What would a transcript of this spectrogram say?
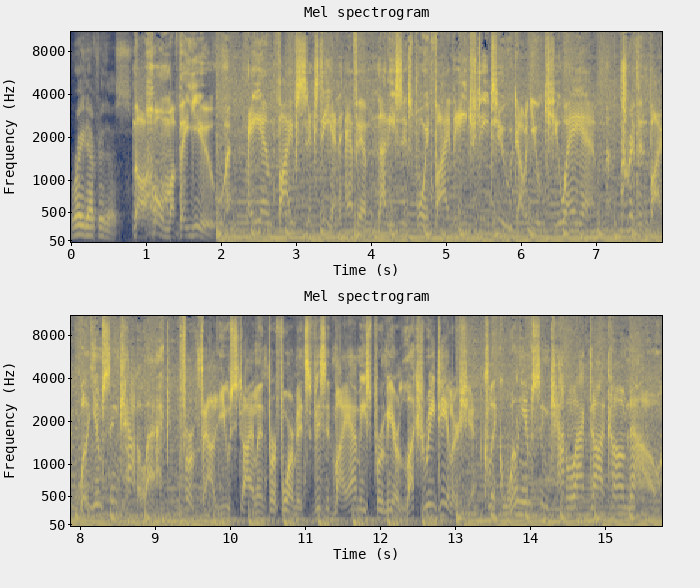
right after this. The home of the U, AM 560 and FM 96.5 HD2 WQAM. Driven by Williamson Cadillac. For value, style, and performance, visit Miami's premier luxury dealership. Click WilliamsonCadillac.com now.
